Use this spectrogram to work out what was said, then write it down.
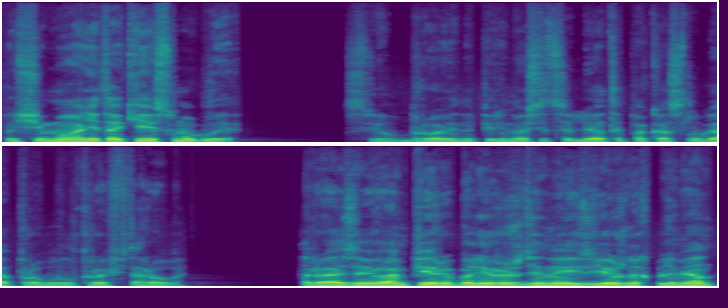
«Почему они такие смуглые?» Свел брови на переносице лед, и пока слуга пробовал кровь второго. Разве вампиры были рождены из южных племен?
